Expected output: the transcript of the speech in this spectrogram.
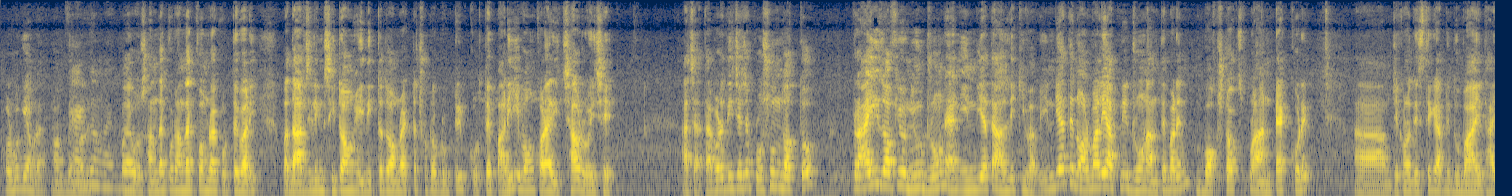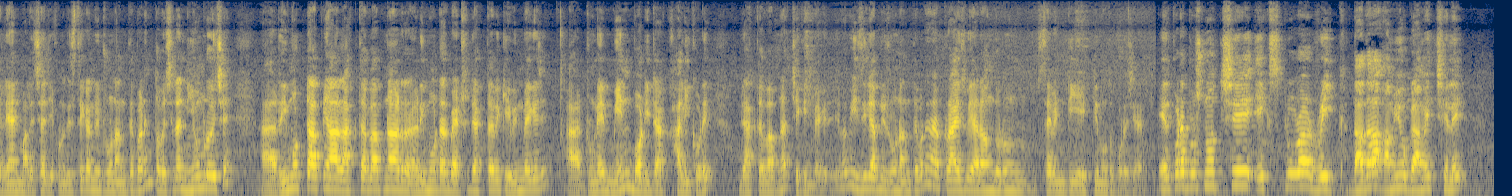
করব কি আমরা নর্থ বেঙ্গলে। কোথায়? সান্দাকফু টান্দাকফু আমরা করতে পারি বা দার্জিলিং সিটং এই দিকটা তো আমরা একটা ছোট গ্রুপ ট্রিপ করতে পারি এবং করার ইচ্ছাও রয়েছে। আচ্ছা তারপরে দিয়েছে হচ্ছে Prasun Dutta. Price of your new drone and ইন্ডিয়াতে আনলে কীভাবে? ইন্ডিয়াতে নর্মালি আপনি ড্রোন আনতে পারেন বক্স টক্স পুরো আনট্যাক করে। যে কোনো দেশ থেকে আপনি দুবাই, থাইল্যান্ড, মালয়েশিয়া, যে কোনো দেশ থেকে আপনি ড্রোন আনতে পারেন। তবে সেটা নিয়ম রয়েছে। রিমোটটা আপনি আর রাখতে হবে আপনার রিমোট আর ব্যাটারি রাখতে হবে কেবিন ব্যাগেজে আর ড্রোনের মেন বডিটা খালি করে রাখতে হবে আপনার চেক ইন ব্যাগেজে এভাবে ইজিলি আপনি ড্রোন আনতে পারেন। আর প্রাইস ওই অ্যারাউন্ড ধরুন সেভেন্টি এইটটির মতো পড়েছে আর এরপরে প্রশ্ন হচ্ছে এক্সপ্লোরার রিক দাদা, আমিও গ্রামের ছেলে।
